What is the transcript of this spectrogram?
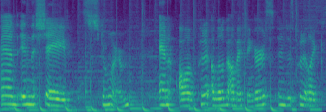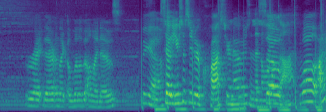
And in the shade Storm. And I'll put it a little bit on my fingers and just put it like right there and like a little bit on my nose. Yeah. So you're supposed to do it across your nose and then a little dot? well, I don't-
